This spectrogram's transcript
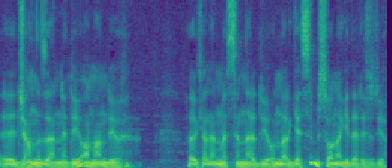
e, canlı zannediyor. Aman diyor öfkelenmesinler diyor. Onlar geçsin mi sonra gideriz diyor.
